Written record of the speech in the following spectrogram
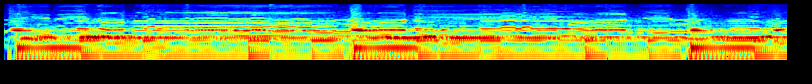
Dirigana, dirigana, dirigana.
